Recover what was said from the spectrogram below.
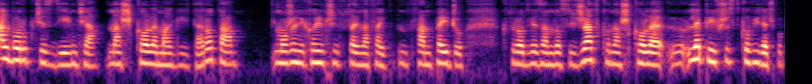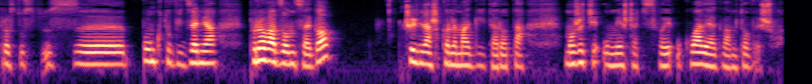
Albo róbcie zdjęcia na szkole magii Tarota może niekoniecznie tutaj na fanpage'u, który odwiedzam dosyć rzadko, na szkole lepiej wszystko widać po prostu z, z punktu widzenia prowadzącego, czyli na szkole magii Tarota możecie umieszczać swoje układy, jak Wam to wyszło.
